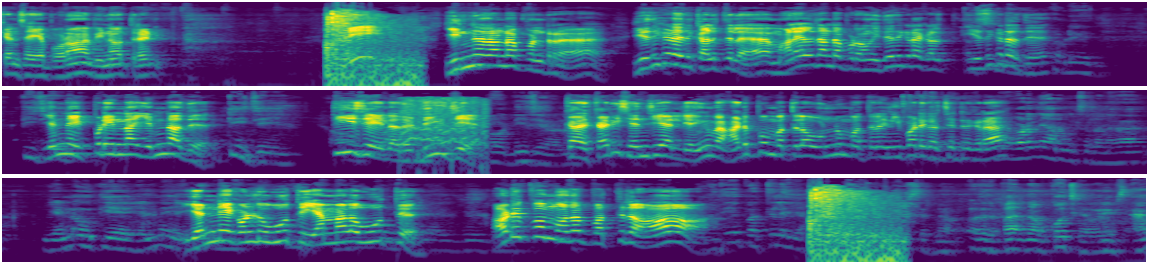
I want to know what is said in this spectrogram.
சிக்கன் செய்ய போறோம் வினோத் ரெடி. டேய் என்னதான்டா பண்ற? எதுக்குடா இது கழுத்துல? மலையில தாண்டா போடுவாங்க. இது எதுக்குடா கழுத்து எதுக்குடா இது? என்ன இப்படின்னா என்ன அது? டிஜே இல்ல அது டிஜே கறி செஞ்சியா இல்லையா? இங்க அடுப்பும் பத்தல ஒண்ணும் பத்தல. நீ பாட்டுக்கு வச்சிட்டு இருக்கிற. எண்ணெய் கொண்டு ஊத்து என் மேல ஊத்து. அடுப்பு முத பத்துடா. அதே பத்தலையா சரி நான் ஒரு பா- நான் கோச்சுக்கிறேன் ஒரு நிமிஷம் ஆ?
